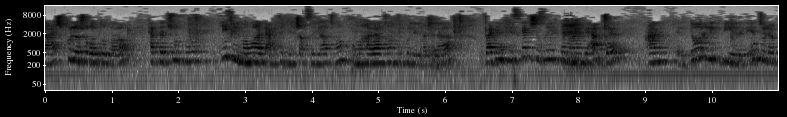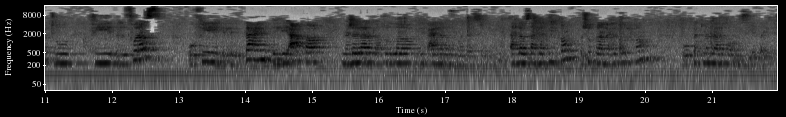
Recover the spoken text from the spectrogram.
11 كله شغل طلاب حتى تشوفوا كيف المواد عم تبني شخصياتهم ومهاراتهم في كل المجالات. وبعدين في سكتش صغير كمان بيعبر عن الدور الكبير اللي أنتم لعبتوه في الفرص وفي الدعم اللي أعطى مجالات لطلاب يتعلموا في المدرسة أهلا وسهلا فيكم وشكرا لحضوركم وبتمنى لكم امسيه طيبه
